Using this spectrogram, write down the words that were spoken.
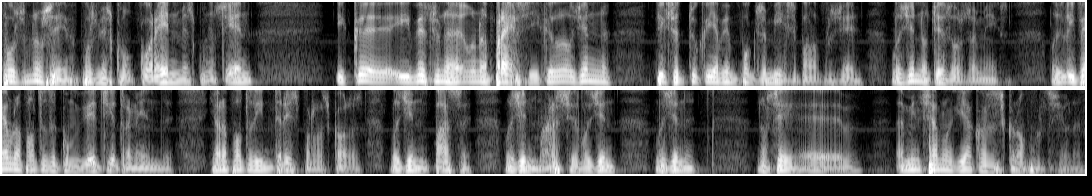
fos, no sé, fos més co- coherent, més conscient i que hi hagués una, una pressi, que la gent... Fixa't tu que hi ha ben pocs amics a Palafrugell. La gent no té dos amics. Li veu una falta de convivència tremenda. Hi ha una falta d'interès per les coses. La gent passa, la gent marxa, la gent... La gent no sé, eh, a mi em sembla que hi ha coses que no funcionen.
